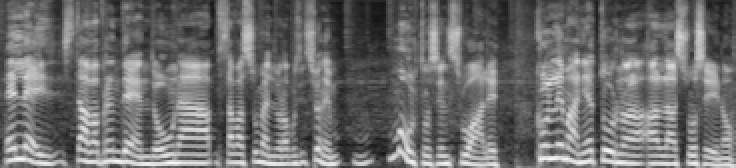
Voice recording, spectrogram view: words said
e lei stava prendendo una. stava assumendo una posizione molto sensuale, con le mani attorno al suo seno.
